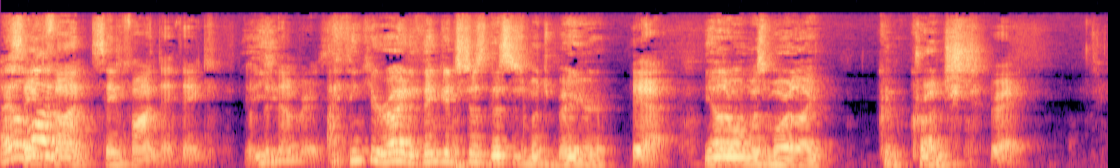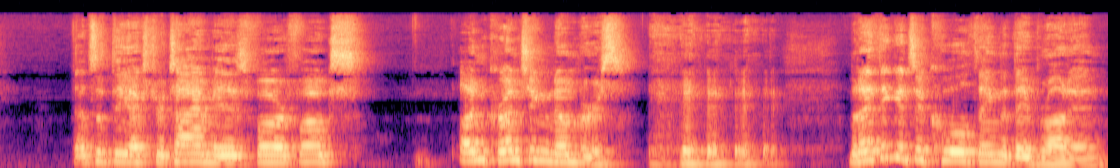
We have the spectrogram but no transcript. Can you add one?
I, Same lot- font. Same font, I think, of the numbers. I think you're right. I think it's just this is much bigger. Yeah. The other one was more like crunched. Right. That's what the extra time is for, folks. Uncrunching numbers. But I think it's a cool thing that they brought in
